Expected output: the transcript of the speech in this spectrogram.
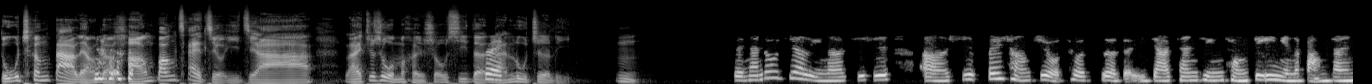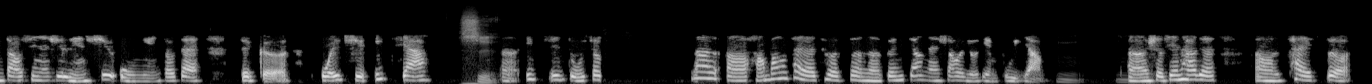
独称大梁的 杭帮菜，只有一家，来就是我们很熟悉的南路这里，嗯。对，南路这里呢，其实呃是非常具有特色的一家餐厅。从第一年的榜单到现在是连续五年都在这个维持一家，是嗯、呃、一枝独秀。那呃杭帮菜的特色呢，跟江南稍微有点不一样。嗯，嗯呃，首先它的呃菜色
